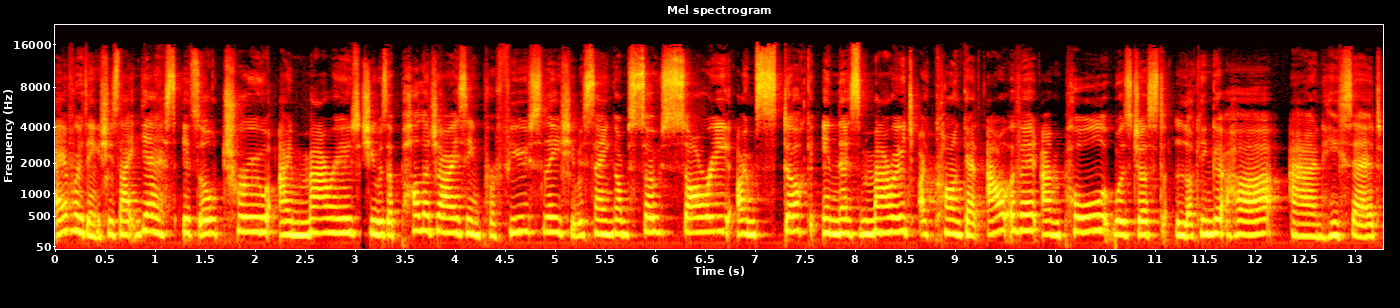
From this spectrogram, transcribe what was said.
everything. She's like, Yes, it's all true. I'm married. She was apologizing profusely. She was saying, I'm so sorry. I'm stuck in this marriage. I can't get out of it. And Paul was just looking at her and he said,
